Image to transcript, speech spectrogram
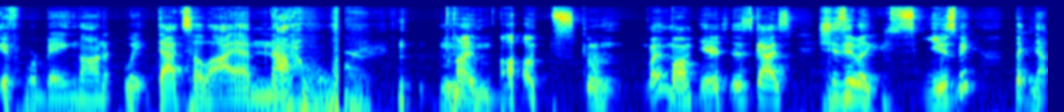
If we're being honest, wait, that's a lie. I'm not a whore. my mom's going, my mom hears this, guys. She's gonna be like, excuse me, but no,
